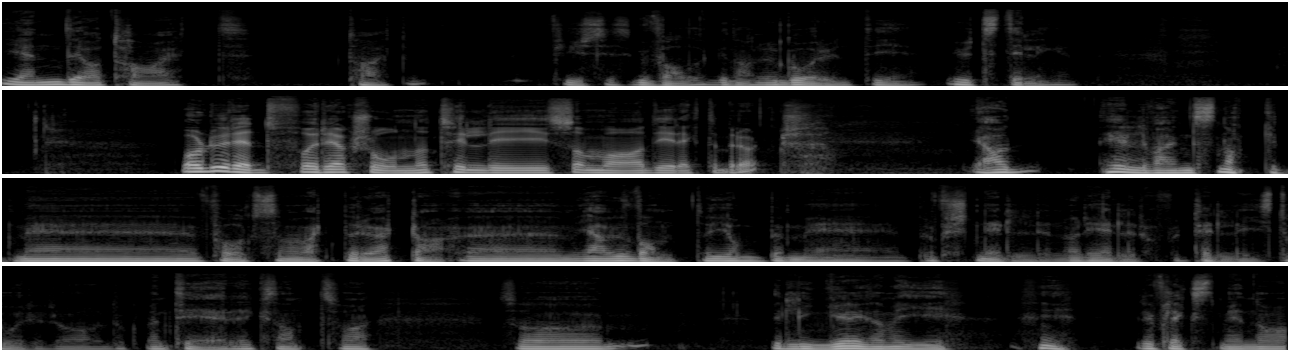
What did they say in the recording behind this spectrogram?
igjen det å ta et, ta et fysisk valg når du går rundt i utstillingen. Var du redd for reaksjonene til de som var direkte berørt? Ja, hele veien snakket med folk som har vært berørt. Da. Eh, jeg er jo vant til å jobbe med profesjonelle når det gjelder å fortelle historier og dokumentere. ikke sant? Så, så det ligger liksom i, i refleksen min å,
